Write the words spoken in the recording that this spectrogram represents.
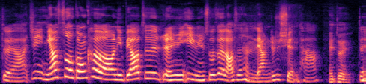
对啊，就是你要做功课哦，你不要就是人云亦云说这个老师很凉，你就去选他。哎，对，对，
